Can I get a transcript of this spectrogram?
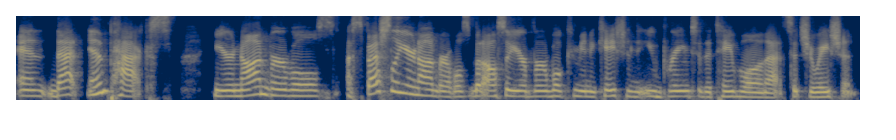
and that impacts your nonverbals, especially your nonverbals, but also your verbal communication that you bring to the table in that situation.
